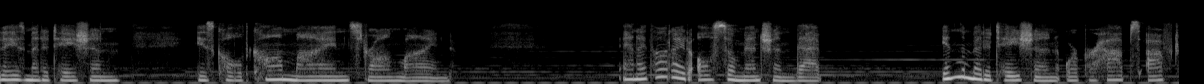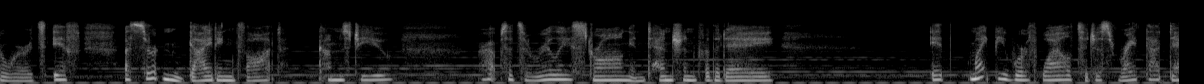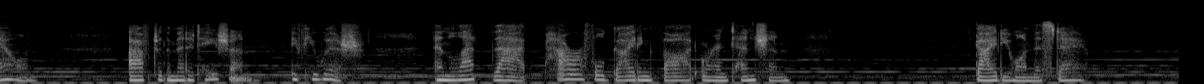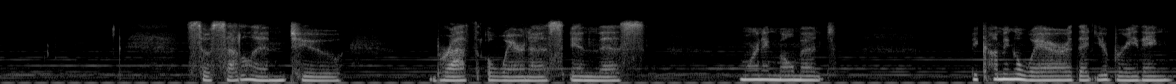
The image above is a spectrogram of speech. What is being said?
today's meditation is called Calm Mind, Strong Mind. And I thought I'd also mention that in the meditation, or perhaps afterwards, if a certain guiding thought comes to you, perhaps it's a really strong intention for the day, it might be worthwhile to just write that down after the meditation, if you wish, and let that powerful guiding thought or intention guide you on this day. So settle into breath awareness in this morning moment, becoming aware that you're breathing,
